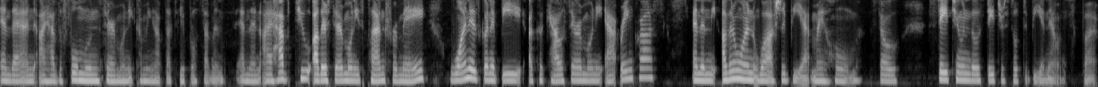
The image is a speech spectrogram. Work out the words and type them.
and then I have the full moon ceremony coming up. That's April 7th. And then I have two other ceremonies planned for May. One is going to be a cacao ceremony at Raincross. And then the other one will actually be at my home. So stay tuned. Those dates are still to be announced. But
